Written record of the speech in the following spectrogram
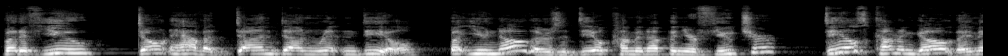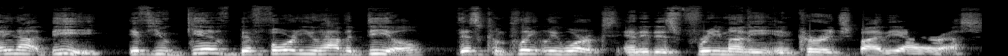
But if you don't have a done, done written deal, but you know there's a deal coming up in your future, deals come and go. They may not be. If you give before you have a deal, this completely works and it is free money encouraged by the IRS.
